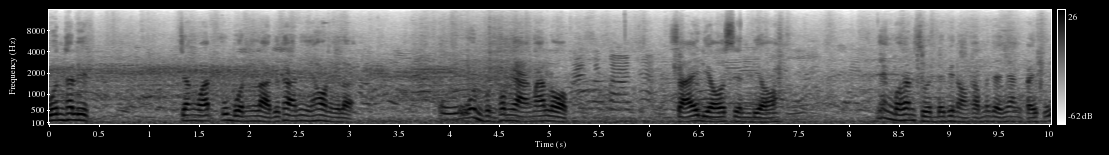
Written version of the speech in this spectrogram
บุญทลิก จังหวัดอุบลราชธานีเฮานี่ล่ะโอ้นผลพมยางมารอบสายเดียวเส้นเดียวยังบ่ทันสุดเลยพี่น้องครับมันจะย่างไปพู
